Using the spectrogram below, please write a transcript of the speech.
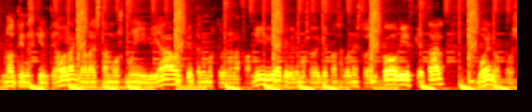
no tienes que irte ahora, que ahora estamos muy liados, que tenemos que ver a la familia, que veremos a ver qué pasa con esto del COVID, qué tal. Bueno, pues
